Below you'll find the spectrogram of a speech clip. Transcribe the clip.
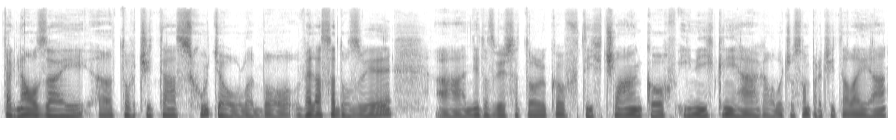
tak naozaj e, to číta s chuťou, lebo veľa sa dozvie a nedozvieš sa toľko v tých článkoch, v iných knihách, alebo čo som prečítala ja.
